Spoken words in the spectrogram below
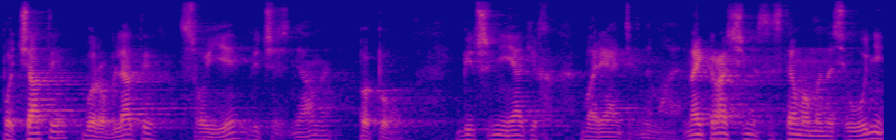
почати виробляти своє вітчизняне ППО. Більше ніяких варіантів немає. Найкращими системами на сьогодні,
